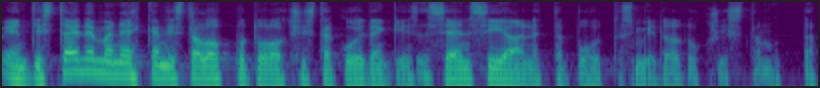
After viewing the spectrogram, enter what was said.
entistä enemmän ehkä niistä lopputuloksista kuitenkin sen sijaan, että puhuttaisiin mitoituksista, mutta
